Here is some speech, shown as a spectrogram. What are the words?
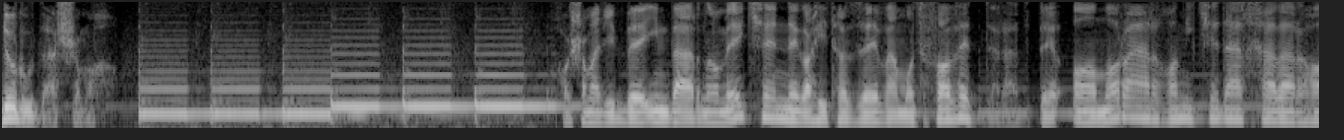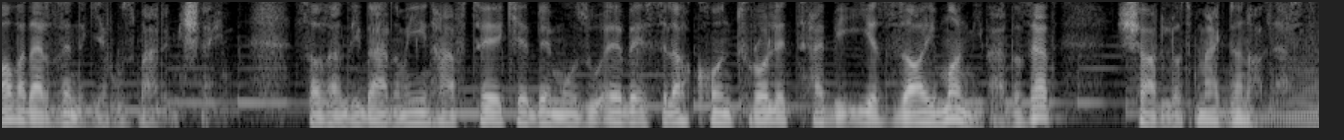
درود بر شما. خوش آمدید به این برنامه که نگاهی تازه و متفاوت دارد به آمار و ارقامی که در خبرها و در زندگی روزمره میشنویم. سازنده برنامه این هفته که به موضوع به اصطلاح کنترل طبیعی زایمان می‌پردازد شارلوت مکدونالد است.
